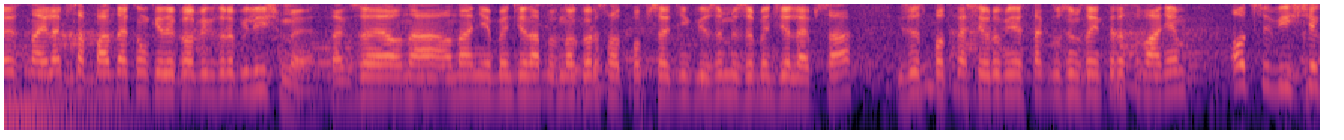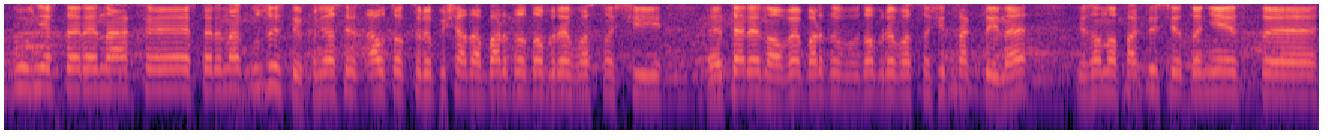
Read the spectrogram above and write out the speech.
To jest najlepsza panda, jaką kiedykolwiek zrobiliśmy. Także ona, ona nie będzie na pewno gorsza od poprzednich. Wierzymy, że będzie lepsza i że spotka się również z tak dużym zainteresowaniem. Oczywiście głównie w terenach, e, w terenach górzystych, ponieważ to jest auto, które posiada bardzo dobre własności e, terenowe, bardzo dobre własności trakcyjne. Więc ono faktycznie to nie jest e,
